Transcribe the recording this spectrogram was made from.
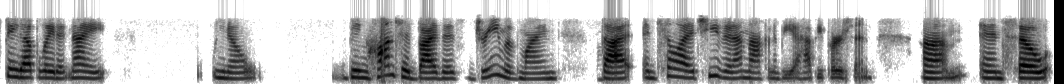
stayed up late at night, you know, being haunted by this dream of mine that until I achieve it, I'm not going to be a happy person. Um, and so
